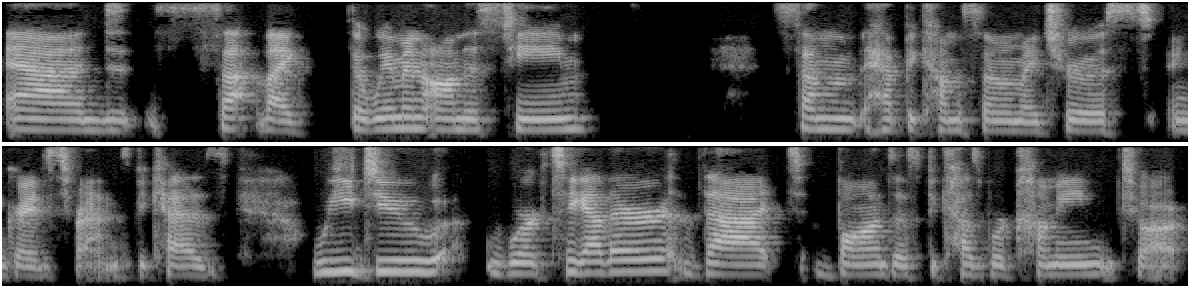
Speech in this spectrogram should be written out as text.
And so, like the women on this team, some have become some of my truest and greatest friends because we do work together that bonds us because we're coming to our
